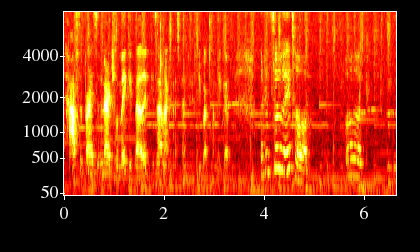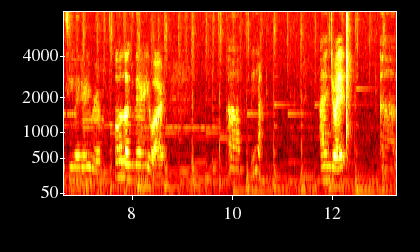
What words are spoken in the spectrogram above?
half the price of an actual Naked palette because I'm not going to spend 50 bucks on makeup. But it's so little. Oh, look. Can see my dirty room. Oh, look, there you are. Um, but yeah. I enjoy it. Uh,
